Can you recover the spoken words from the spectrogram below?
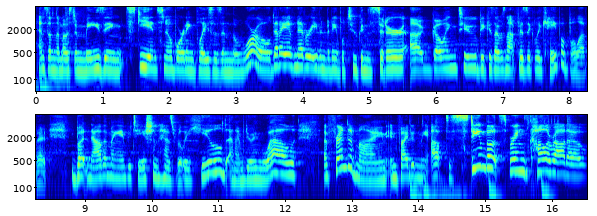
and some of the most amazing ski and snowboarding places in the world that I have never even been able to consider uh, going to because I was not physically capable of it. But now that my amputation has really healed and I'm doing well, a friend of mine invited me up to Steamboat Springs, Colorado.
